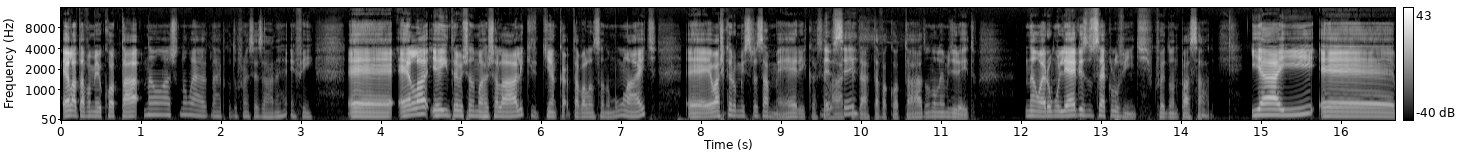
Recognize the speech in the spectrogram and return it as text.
Ela tava meio cotada. Não, acho que não é na época do Frances Ha, né? Enfim. É, ela entrevistando uma Herschela Ali, que tinha, tava lançando Moonlight. É, eu acho que era o Mistress América, sei Deve lá, ser. que da- tava cotado, não lembro direito. Não, eram Mulheres do Século XX, que foi do ano passado. E aí, é,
